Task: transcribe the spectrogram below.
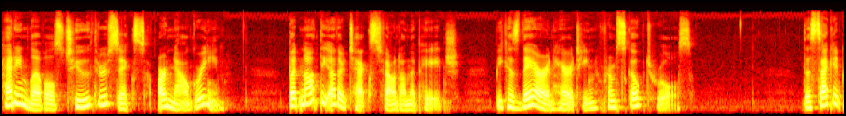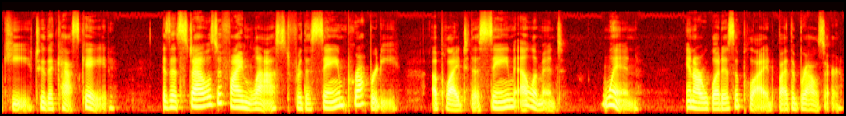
Heading levels 2 through 6 are now green, but not the other text found on the page because they are inheriting from scoped rules. The second key to the cascade is that style is defined last for the same property applied to the same element when in our what is applied by the browser.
